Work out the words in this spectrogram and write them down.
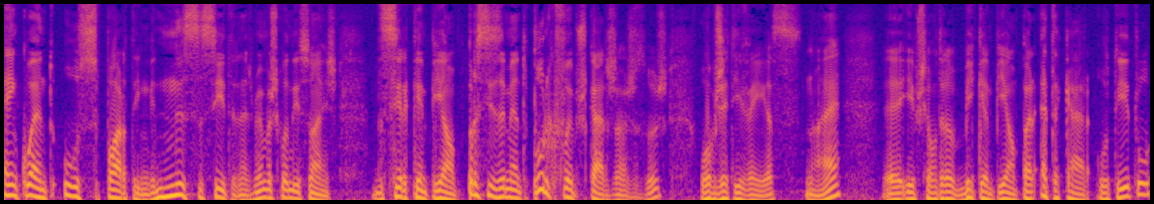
enquanto o Sporting necessita, nas mesmas condições, de ser campeão, precisamente porque foi buscar Jorge Jesus, o objetivo é esse, não é? Eh, e buscar um treinador bicampeão para atacar o título,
